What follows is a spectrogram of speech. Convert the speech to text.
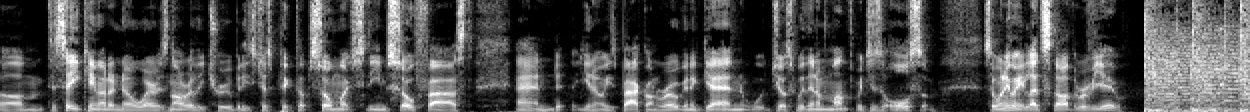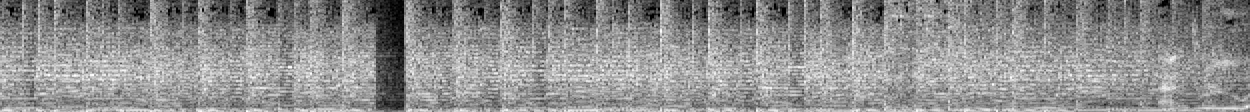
Um, to say he came out of nowhere is not really true, but he's just picked up so much steam so fast, and you know he's back on Rogan again w- just within a month, which is awesome. So anyway, let's start the review. Andrew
